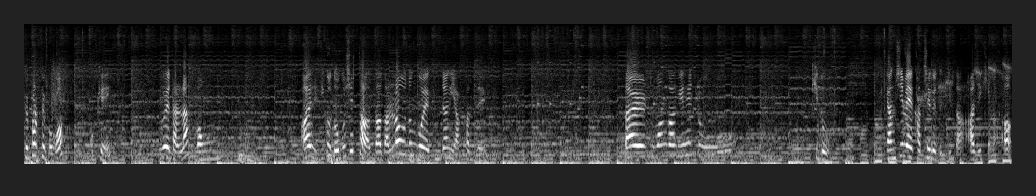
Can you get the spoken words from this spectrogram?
별팔패 먹어? 오케이. 왜 달라? 멍. 아 이거 너무 싫다. 나 날라오는 거에 굉장히 약한데. 날 도망가게 해줘. 기도. 양심의 가책을 느낀다. 아직 희망 어,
